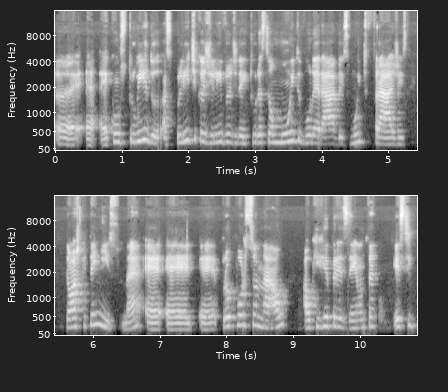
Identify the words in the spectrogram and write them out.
é, é, construído, as políticas de livro de leitura são muito vulneráveis, muito frágeis. Então acho que tem isso, né? É, é, é proporcional ao que representa esse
